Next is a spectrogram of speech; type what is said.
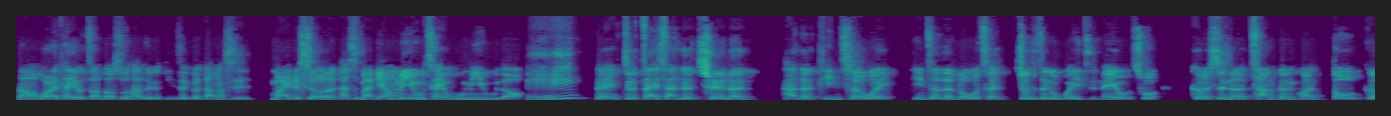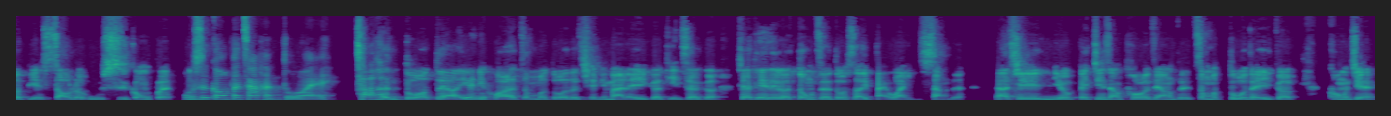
然后后来他有找到说，他这个停车格当时买的时候呢，他是买两米五乘以五米五的哦。诶，对，就再三的确认他的停车位、停车的楼层就是这个位置没有错。可是呢，长跟宽都个别少了五十公分，五十公分差很多哎，差很多。对啊，因为你花了这么多的钱，你买了一个停车格，现在停这个动辄都是要一百万以上的。那其实你又被建商偷了这样子这么多的一个空间，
